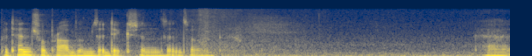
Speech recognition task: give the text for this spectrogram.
potential problems, addictions, and so on. Uh,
